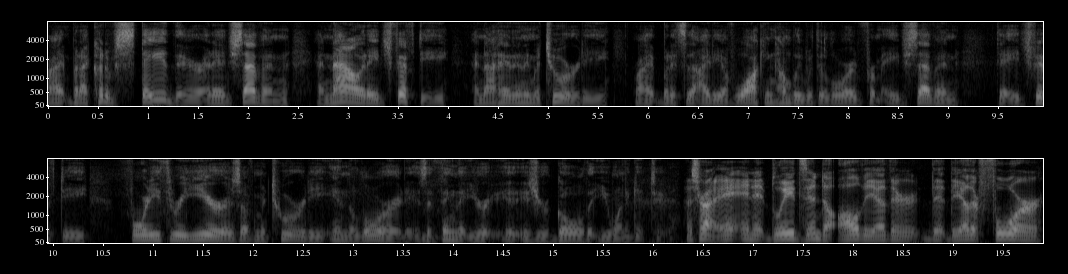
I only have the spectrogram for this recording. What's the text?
right? But I could have stayed there at age seven and now at age 50 and not had any maturity, right? But it's the idea of walking humbly with the Lord from age seven to age 50. 43 years of maturity in the Lord is the mm. thing that you're is your goal that you want to get to. That's right, and it bleeds into all the other the, the other four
